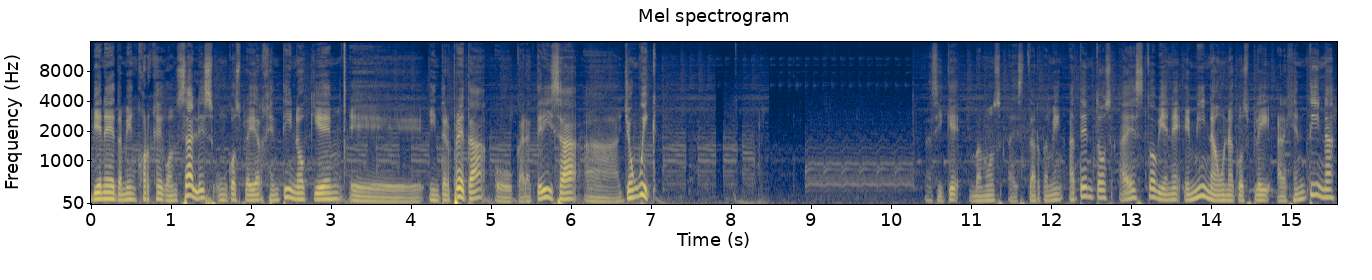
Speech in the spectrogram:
Viene también Jorge González, un cosplay argentino, quien eh, interpreta o caracteriza a John Wick. Así que vamos a estar también atentos a esto. Viene Emina, una cosplay argentina.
